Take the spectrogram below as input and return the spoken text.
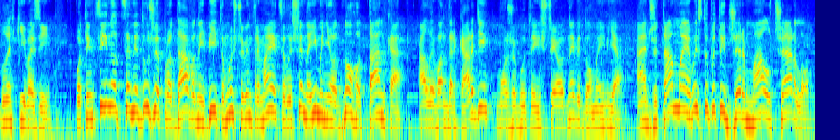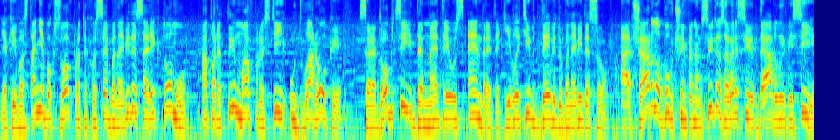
в легкій вазі. Потенційно це не дуже продаваний бій, тому що він тримається лише на імені одного танка. Але в андеркарді може бути іще одне відоме ім'я. Адже там має виступити Джермал Чарло, який востаннє боксував проти Хосе Бенавідеса рік тому, а перед тим мав простій у два роки. Серед опцій Деметріус Ендрет, який влетів Девіду Бенавідесу. А Чарло був чемпіоном світу за версією WBC.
